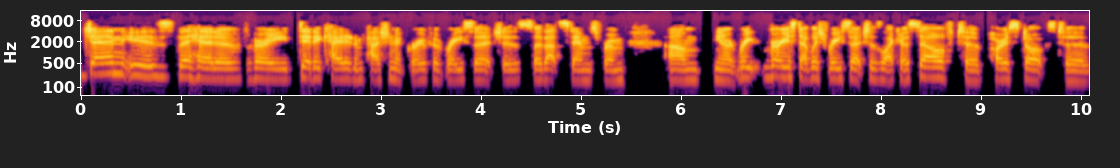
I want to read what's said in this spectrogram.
Jen is the head of a very dedicated and passionate group of researchers. So that stems from, um, you know, re- very established researchers like herself to postdocs to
